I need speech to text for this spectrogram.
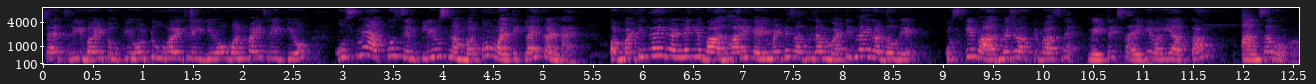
चाहे थ्री बाई टू की हो टू बाई थ्री की हो वन बाई थ्री की हो, उसमें आपको सिंपली उस नंबर को मल्टीप्लाई करना है। और मल्टीप्लाई करने के बाद हर एक एलिमेंट के साथ में जब मल्टीप्लाई कर दोगे, उसके बाद में जो आपके पास में मेट्रिक्स आएगी, वही आपका आंसर होगा।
